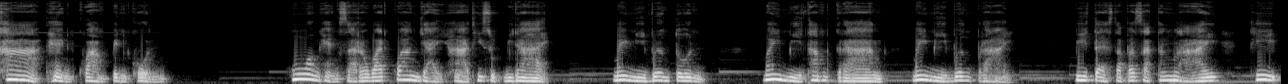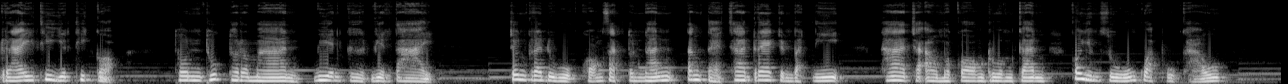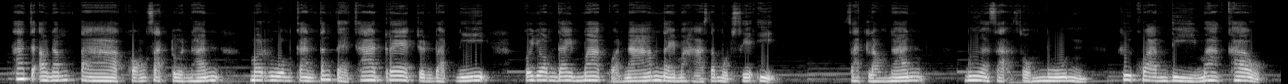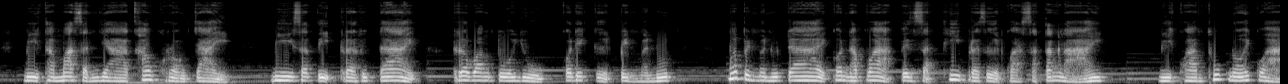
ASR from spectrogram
ค่าแห่งความเป็นคนห่วงแห่งสารวัตรกว้างใหญ่หาที่สุดไม่ได้ ไม่มีเบื้องต้น ไม่มีท่ามกลาง ไม่มีเบื้องปลาย มีแต่สรรพสัตว์ทั้งหลายที่ไร้ที่ยึดที่เกาะ ทนทุกข์ทรมาน เวียนเกิดเวียนตาย จนกระดูกของสัตว์ตนนั้นตั้งแต่ชาติแรกจนบัดนี้ ถ้าจะเอามากองรวมกันก็ยังสูงกว่าภูเขา ถ้าจะเอาน้ำตาของสัตว์ตัวนั้นมารวมกันตั้งแต่ชาติแรกจนบัดนี้ ก็ย่อมได้มากกว่าน้ำในมหาสมุทรเสียอีก สัตว์เหล่านั้นเมื่อสะสมบุญคือความดีมากเข้า มีธรรมสัญญาเข้าครองใจ มีสติระลึกได้ ระวังตัวอยู่ก็ได้เกิดเป็นมนุษย์ เมื่อเป็นมนุษย์ได้ก็นับว่าเป็นสัตว์ที่ประเสริฐกว่าสัตว์ทั้งหลาย มีความทุกข์น้อยกว่า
